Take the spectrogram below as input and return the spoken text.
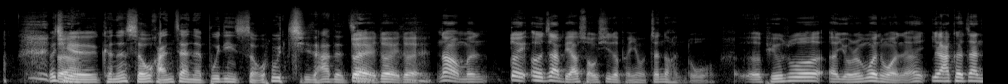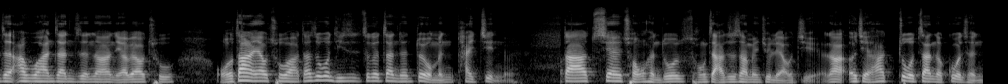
而且可能熟韩战的不一定熟其他的战。对对对，那我们。对二战比较熟悉的朋友真的很多，呃，比如说，呃，有人问我，呃，伊拉克战争、阿富汗战争啊，你要不要出？我当然要出啊，但是问题是这个战争对我们太近了，大家现在从很多从杂志上面去了解，那而且他作战的过程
